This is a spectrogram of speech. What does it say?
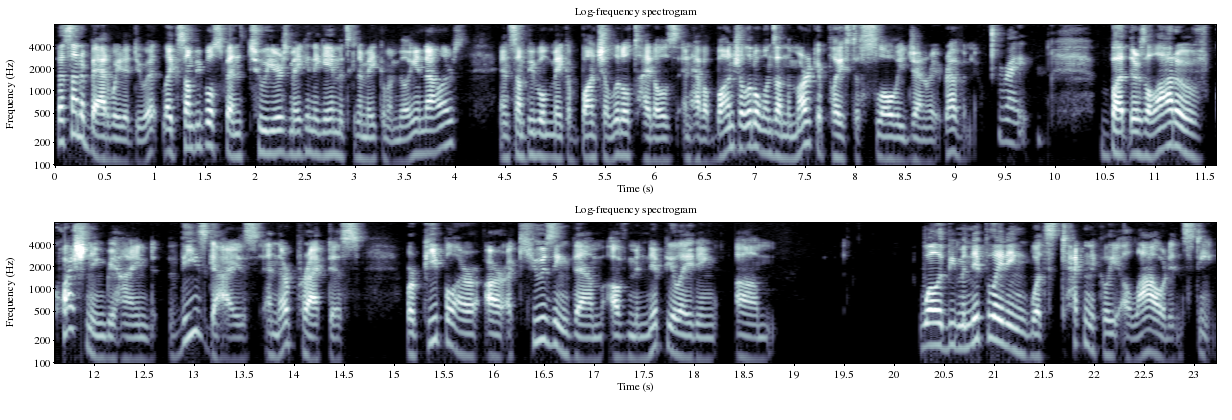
That's not a bad way to do it. Like some people spend two years making a game that's going to make them a million dollars, and some people make a bunch of little titles and have a bunch of little ones on the marketplace to slowly generate revenue. Right. But there's a lot of questioning behind these guys and their practice where people are, are accusing them of manipulating, um, well, it'd be manipulating what's technically allowed in Steam.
